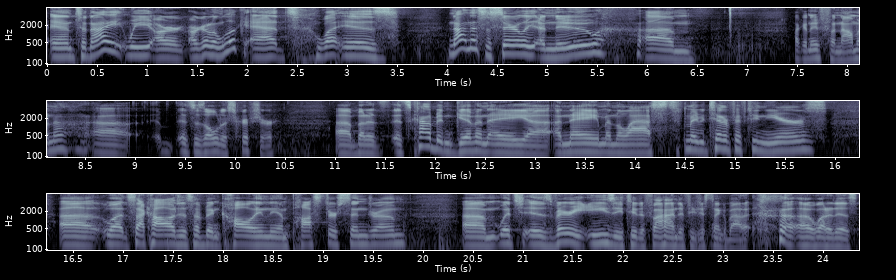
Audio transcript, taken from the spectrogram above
and tonight we are, are going to look at what is not necessarily a new, um, like a new phenomena. It's as old as Scripture, uh, but it's, it's kind of been given a, uh, a name in the last maybe 10 or 15 years. Uh, what psychologists have been calling the imposter syndrome um, which is very easy to define if you just think about it, uh, what it is.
